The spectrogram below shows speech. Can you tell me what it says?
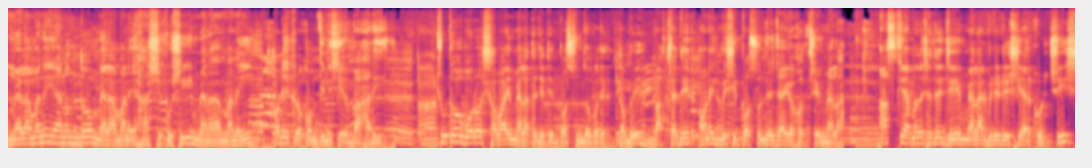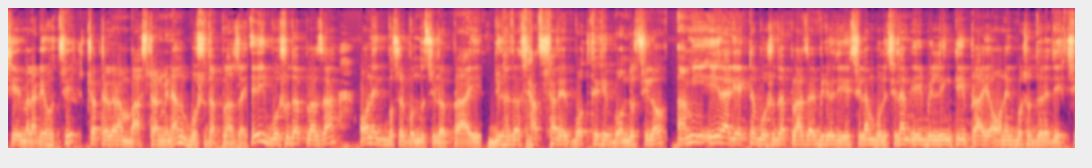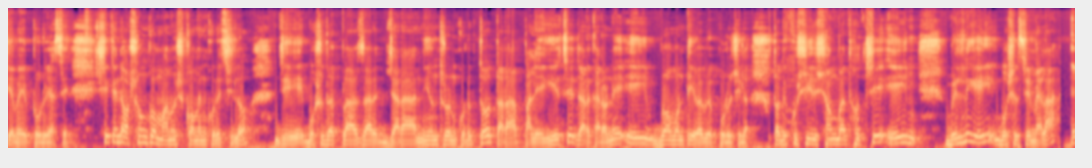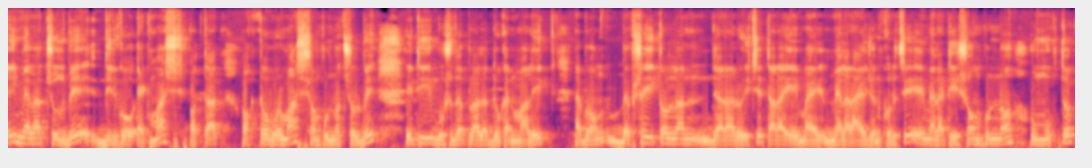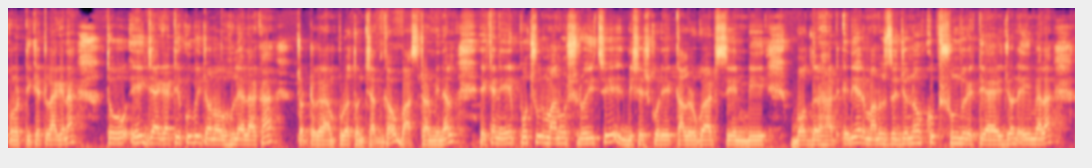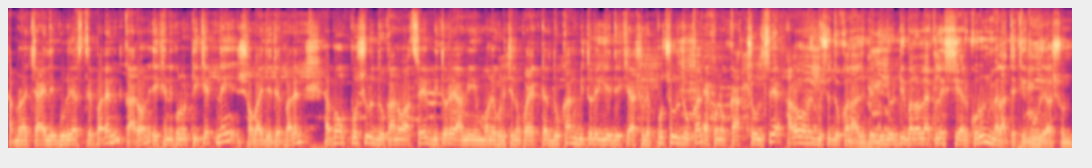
মেলা মানেই আনন্দ মেলা মানে হাসি খুশি মেলা মানেই হরেক রকম জিনিসের বাহারি। ছোট বড় সবাই মেলাতে যেতে পছন্দ করে। তবে বাচ্চাদের অনেক বেশি পছন্দের জায়গা হচ্ছে মেলা। আজকে আপনাদের সাথে যে মেলার ভিডিওটি শেয়ার করছি, সেই মেলাটি হচ্ছে চট্টগ্রাম বাস টার্মিনাল বসুধা প্লাজায়। এই বসুধা প্লাজা অনেক বছর বন্ধ ছিল, প্রায় দুই সালের পর থেকে বন্ধ ছিল। আমি এর আগে একটা বসুধা প্লাজার ভিডিও দিয়েছিলাম, বলেছিলাম এই বিল্ডিংটি প্রায় অনেক বছর ধরে দেখছি, এভাবে পড়ে আছে। সেখানে অসংখ্য মানুষ কমেন্ট করেছিল যে বসুধা প্লাজার যারা নিয়ন্ত্রণ করতো, তারা পালিয়ে গিয়েছে, যার কারণে এই ভ্রমণটি এভাবে পড়েছিল। তবে খুশির সংবাদ হচ্ছে, এই বিল্ডিংয়েই বসেছে মেলা। এই মেলা চলবে দীর্ঘ এক মাস, অর্থাৎ অক্টোবর মাস সম্পূর্ণ চলবে। এটি বসুধা প্লাজার দোকান মালিক এবং ব্যবসায়ী কল্যাণ যারা রয়েছে, তারা এই মেলার আয়োজন করেছে। এই মেলাটি সম্পূর্ণ উন্মুক্ত, কোনো টিকিট লাগে না। তো এই জায়গাটি খুবই জনবহুল এলাকা, চট্টগ্রাম পুরাতন চাঁদগাঁও বাস টার্মিনাল। এখানে প্রচুর মানুষ রয়েছে, বিশেষ করে কালুরঘাট, সিএনবি বদ্রারহাট এরিয়ার মানুষদের জন্য খুব সুন্দর একটি আয়োজন এই মেলা। আপনারা চাইলে ঘুরে আসতে পারেন, কারণ এখানে কোনো টিকিট নেই, সবাই যেতে পারেন। এবং প্রচুর দোকানও আছে, ভিতরে আমি মনে করেছিলাম কয়েকটা দোকান, ভিতরে গিয়ে দেখে আসলে প্রচুর দোকান এখনও কাজ চলছে, আরও অনেক বেশি দোকান আসবে। ভিডিওটি ভালো লাগলে শেয়ার করুন মেলা থেকে ঘুরে আসুন।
